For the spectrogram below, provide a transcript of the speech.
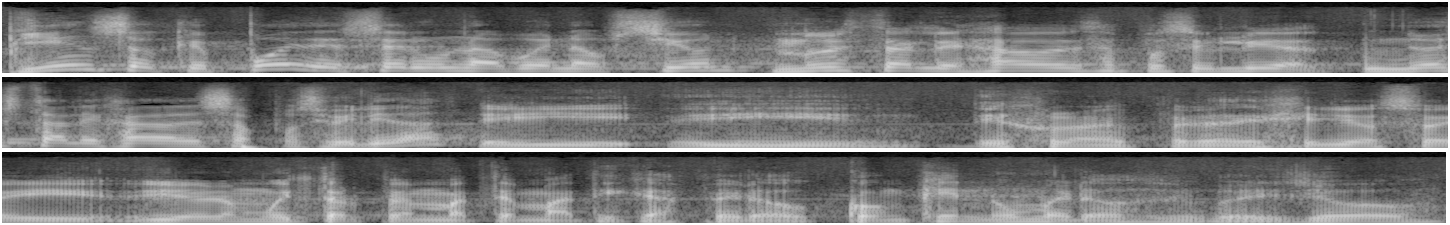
Pienso que puede ser una buena opción. No está alejado de esa posibilidad. No está alejado de esa posibilidad. Y, y pero dije, yo soy, yo era muy torpe en matemáticas, pero ¿con qué números? Yo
